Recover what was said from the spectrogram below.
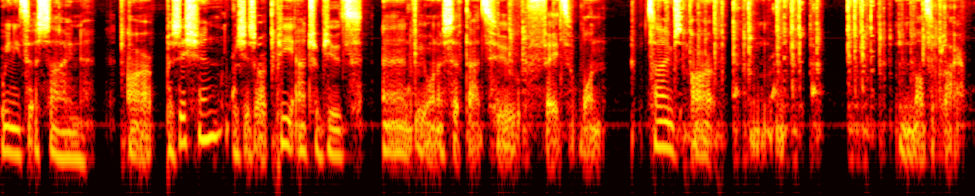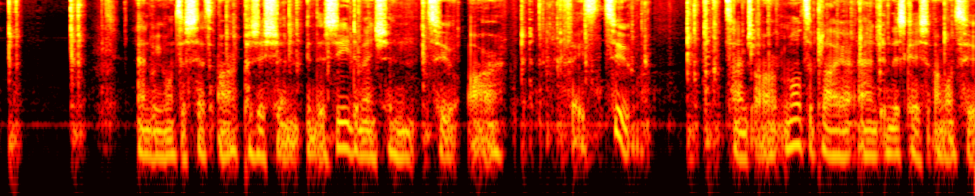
we need to assign our position, which is our p attribute, and we want to set that to fate1 times our multiplier. And we want to set our position in the z dimension to our fate2 times our multiplier. And in this case, I want to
